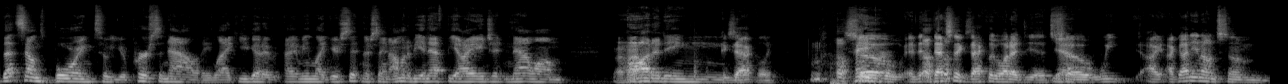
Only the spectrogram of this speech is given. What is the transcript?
that sounds boring to your personality. Like you got to. I mean, like you're sitting there saying, "I'm going to be an FBI agent." And now I'm Uh-huh. auditing. Exactly. So that's exactly what I did. Yeah. So we, I, I got in on some,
